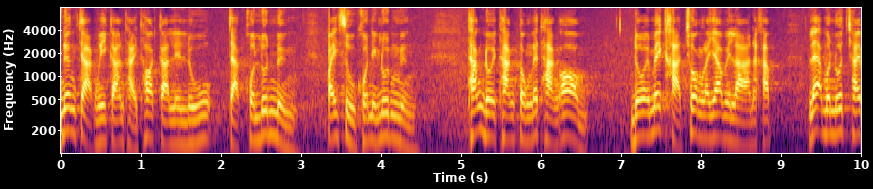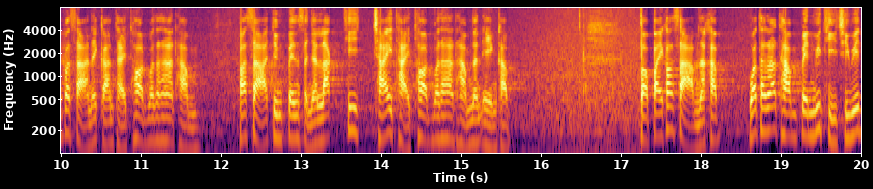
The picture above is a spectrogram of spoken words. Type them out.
เนื่องจากมีการถ่ายทอดการเรียนรู้จากคนรุ่นหนึ่ง ไปสู่คนอีกรุ่นหนึ่ง ทั้งโดยทางตรงและทางอ้อม โดยไม่ขาดช่วงระยะเวลานะครับ และมนุษย์ใช้ภาษาในการถ่ายทอดวัฒนธรรม ภาษาจึงเป็นสัญลักษณ์ที่ใช้ถ่ายทอดวัฒนธรรมนั่นเองครับ ต่อไปข้อ3นะครับวัฒนธรรมเป็นวิถีชีวิต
